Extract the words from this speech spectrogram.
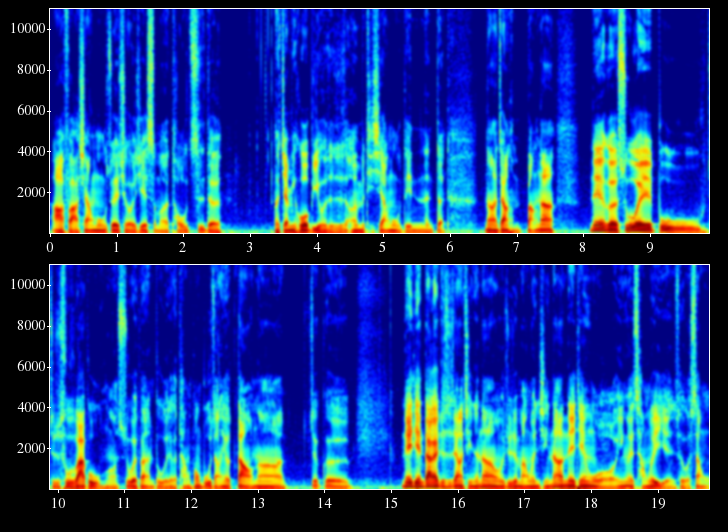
阿尔法项目，追求一些什么投资的呃加密货币或者是 M T 项目等等等。那这样很棒。那那个数位部就是数发部啊，数位发展部这个唐凤部长有到。那这个那天大概就是这样情的。那我就觉得蛮温馨。那那天我因为肠胃炎，所以我上午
